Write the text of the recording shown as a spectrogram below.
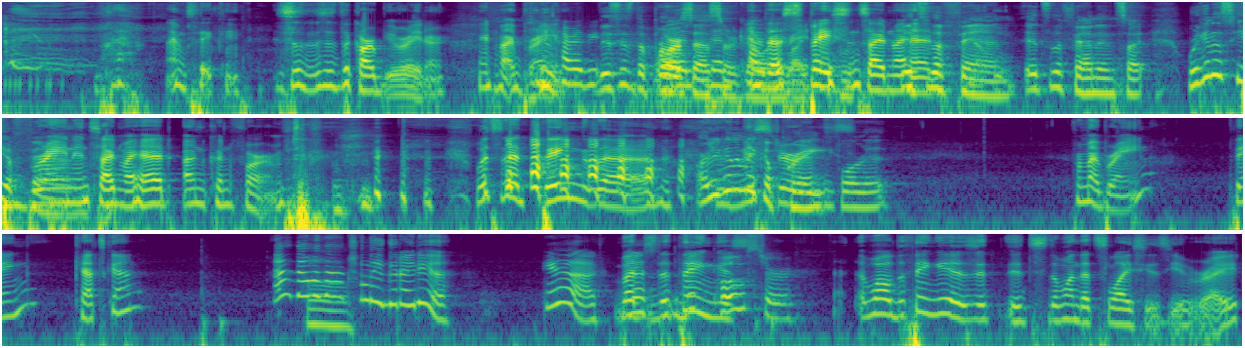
I'm thinking. This is, this is the carburetor in my brain. Carbu- This is the Or- processor. then and the space inside my it's head. It's the fan. It's the fan inside. We're gonna see a fan. Brain inside my head, unconfirmed. What's that thing? The Are you gonna make a print for it? for my brain thing? CAT scan? Ah, that was Oh. actually a good idea. Yeah, But just the big thing is- poster. Well, the thing is, it, it's the one that slices you, right?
